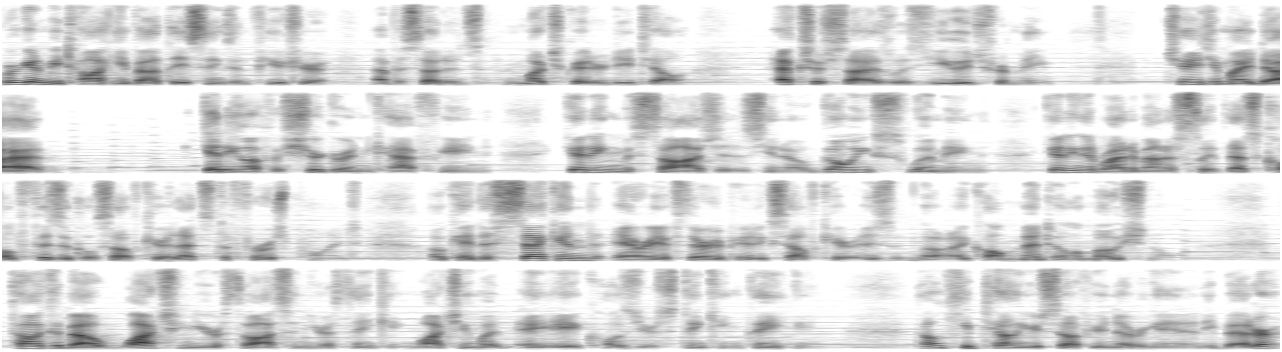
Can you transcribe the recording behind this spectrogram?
We're going to be talking about these things in future episodes in much greater detail. Exercise was huge for me. Changing my diet, getting off of sugar and caffeine, getting massages, you know, going swimming, getting the right amount of sleep. That's called physical self-care. That's the first point. Okay, the second area of therapeutic self-care is what I call mental emotional. Talks about watching your thoughts and your thinking, watching what AA calls your stinking thinking. Don't keep telling yourself you're never getting any better.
